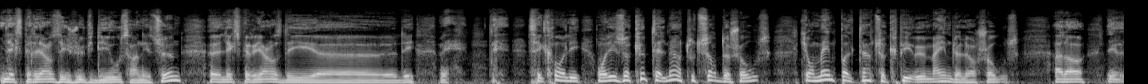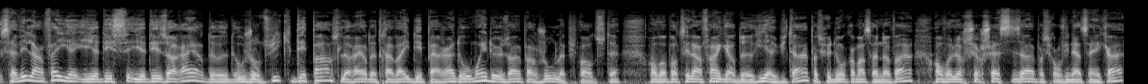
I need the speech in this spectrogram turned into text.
L'expérience des jeux vidéo, c'en est une. Euh, l'expérience des, euh, des, mais c'est qu'on les, on les occupe tellement à toutes sortes de choses qu'ils ont même pas le temps de s'occuper eux-mêmes de leurs choses. Alors, euh, vous savez, l'enfant, il y a, des, il y a des horaires d'aujourd'hui qui dépassent l'horaire de travail des parents d'au moins deux heures par jour la plupart du temps. On va porter l'enfant à garderie à 8 heures parce que nous on commence à 9 heures. On va le rechercher à 6 heures parce qu'on finit à 5 heures.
